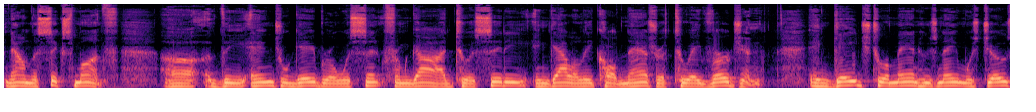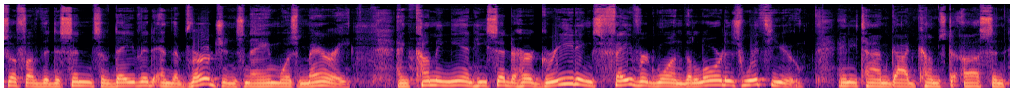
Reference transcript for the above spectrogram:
Now, in the sixth month, uh, the angel Gabriel was sent from God to a city in Galilee called Nazareth to a virgin, engaged to a man whose name was Joseph of the descendants of David, and the virgin's name was Mary. And coming in, he said to her, Greetings, favored one, the Lord is with you. Anytime God comes to us and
